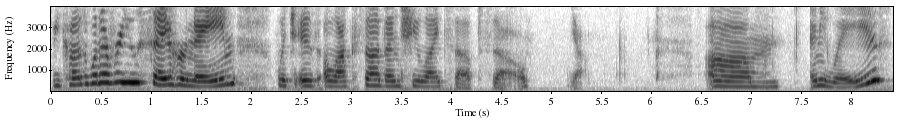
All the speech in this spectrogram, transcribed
because whenever you say her name, which is Alexa, then she lights up. So, yeah. Um, anyways,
